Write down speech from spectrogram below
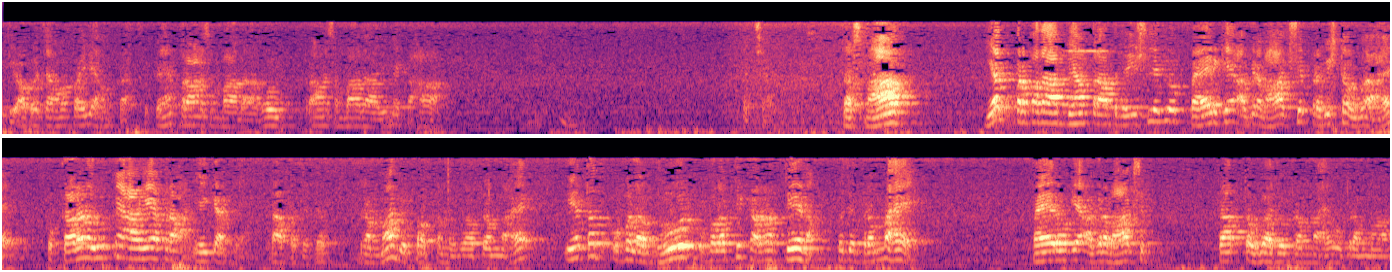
यदि अवचार पहले हम कह चुके हैं, प्राण संवाद आदो। प्राण संवाद आदि में कहा। अच्छा। तस्मात यद प्रपदाभ्याम प्राप्त है। इसलिए जो पैर के अग्रभाग से प्रविष्ट हुआ है, वो तो कर्ण रूप में आ गया प्राण। यही कहते हैं, प्राप्त है ब्रह्म जो प्रपन्न हुआ, ब्रह्म है, ये तब उपलब्धूर उपलब्धि कर्ण तेन तो जो ब्रह्म है, पैरों के अग्रभाग से प्राप्त हुआ जो ब्रह्म है, वो ब्रह्म।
